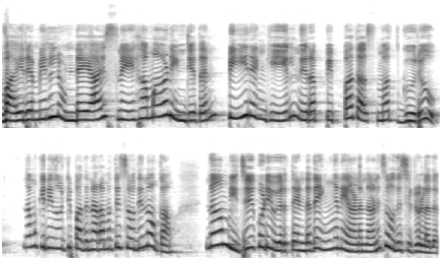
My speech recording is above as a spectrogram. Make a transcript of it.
വൈരമില്ലുണ്ടയായി സ്നേഹമാണിന്ത്യതൻ പീരങ്കിയിൽ നിറപ്പിപ്പതസ്മത് ഗുരു നമുക്കിനി നൂറ്റി പതിനാറാമത്തെ ചോദ്യം നോക്കാം. നാം വിജയക്കൊടി ഉയർത്തേണ്ടത് എങ്ങനെയാണെന്നാണ് ചോദിച്ചിട്ടുള്ളത്.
